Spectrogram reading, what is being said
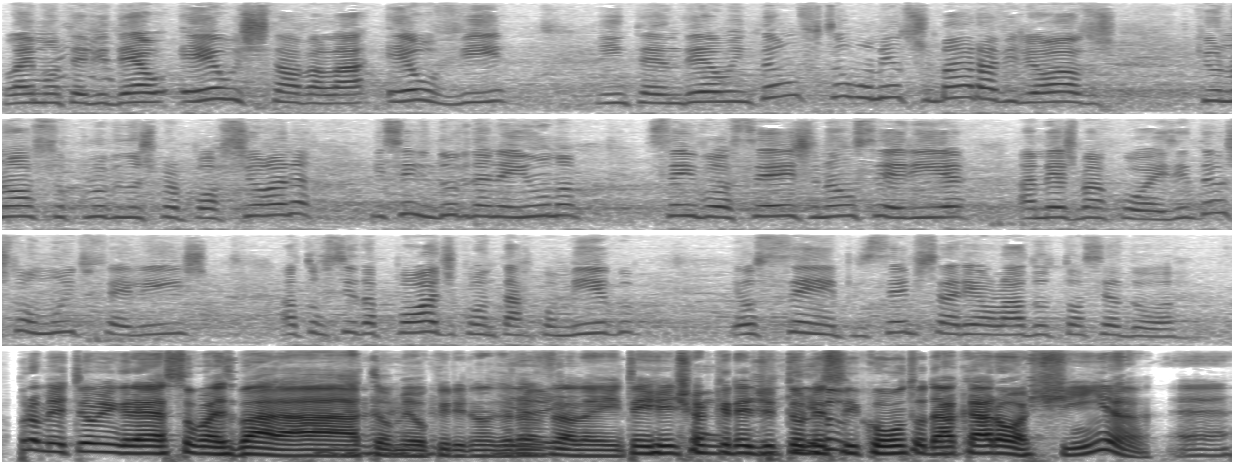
lá em Montevidéu. Eu estava lá, eu vi, entendeu? Então são momentos maravilhosos que o nosso clube nos proporciona e sem dúvida nenhuma, sem vocês não seria a mesma coisa. Então estou muito feliz. A torcida pode contar comigo. Eu sempre, sempre estarei ao lado do torcedor. Prometeu um ingresso mais barato, meu querido André aí? Salem. Tem gente que acreditou nesse conto da carochinha. É.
